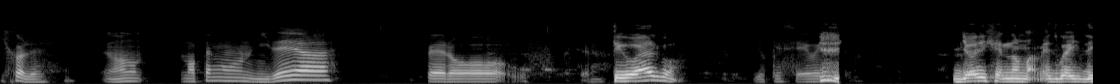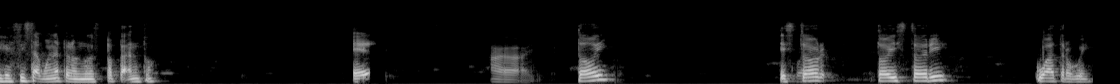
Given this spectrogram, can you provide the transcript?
Híjole, no, no tengo ni idea, pero uf, ¿qué será? Te digo algo. Yo qué sé, güey. Yo dije, no mames, güey. Dije, sí está buena, pero no es para tanto. Ay, Toy Story, Toy Story 4, güey.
